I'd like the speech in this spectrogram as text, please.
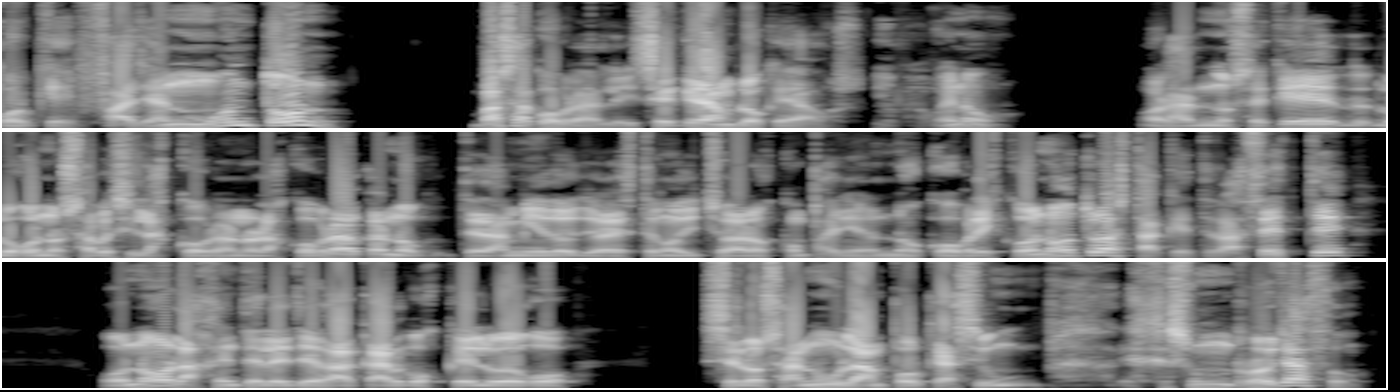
Porque fallan un montón. Vas a cobrarle y se quedan bloqueados. Y pero bueno, ahora no sé qué, luego no sabes si las cobran o no las cobran, no te da miedo. Yo les tengo dicho a los compañeros, no cobréis con otro hasta que te lo acepte o no. La gente les llega a cargos que luego se los anulan porque así un... es un rollazo.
